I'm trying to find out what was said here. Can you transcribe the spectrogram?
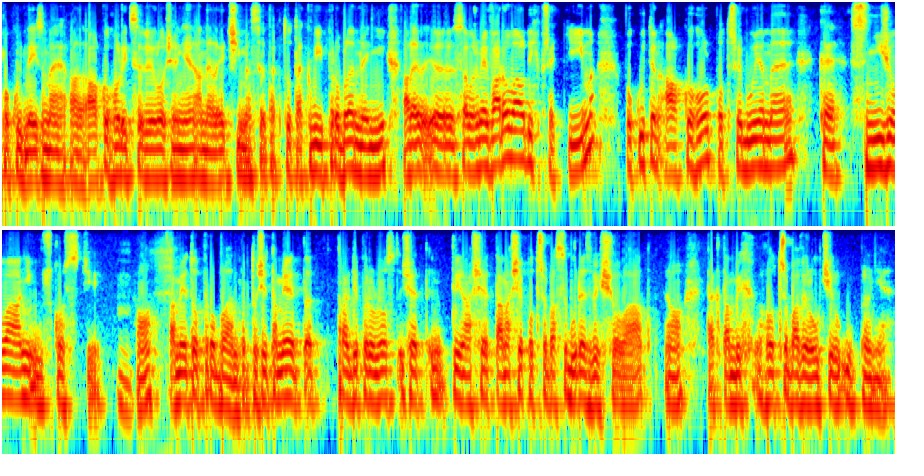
pokud nejsme alkoholici vyloženě a neléčíme se, tak to takový problém není. Ale e, samozřejmě varoval bych před tím, pokud ten alkohol potřebujeme ke snižování úzkosti. Hmm. No, tam je to problém, protože tam je ta pravděpodobnost, že ty naše, ta naše potřeba se bude zvyšovat, no, tak tam bych ho třeba vyloučil úplně.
